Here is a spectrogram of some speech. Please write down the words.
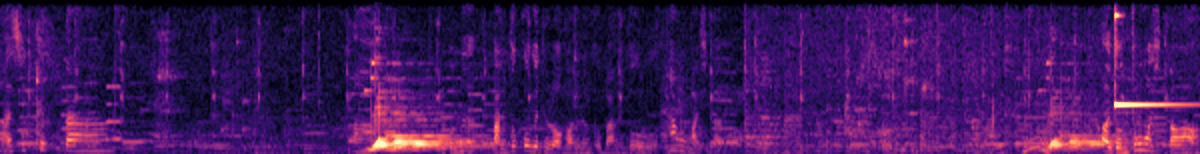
맛있겠다. 아, 이거는 만두국에 들어가는 그 만두탕 맛이 나요. 음, 아, 이거 엄청 맛있다.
